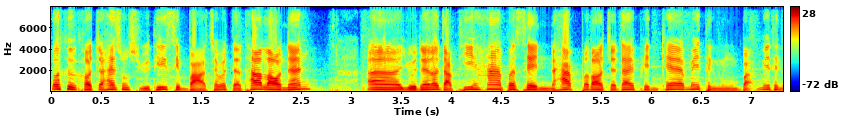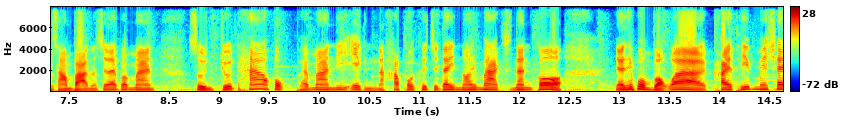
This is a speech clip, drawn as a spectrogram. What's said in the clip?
ก็คือเขาจะให้สูงสุดอยู่ที่ 10 บาทใช่ไหมแต่ถ้าเรานั้นอยู่ในระดับที่ 5%นะครับ เราจะได้เพียงแค่ไม่ถึง1บาทไม่ถึง 3 บาท เราจะได้ประมาณ 0.56 ประมาณนี้เองนะครับ ก็คือจะได้น้อยมาก ฉะนั้นก็ อย่างที่ผมบอกว่าใครที่ไม่ใช่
